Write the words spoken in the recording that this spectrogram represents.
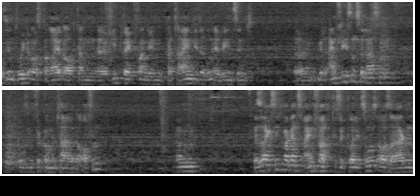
sind durchaus bereit, auch dann äh, Feedback von den Parteien, die darin erwähnt sind, äh, mit einfließen zu lassen und sind für Kommentare da offen. Ähm, es ist eigentlich nicht mal ganz einfach, diese Koalitionsaussagen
